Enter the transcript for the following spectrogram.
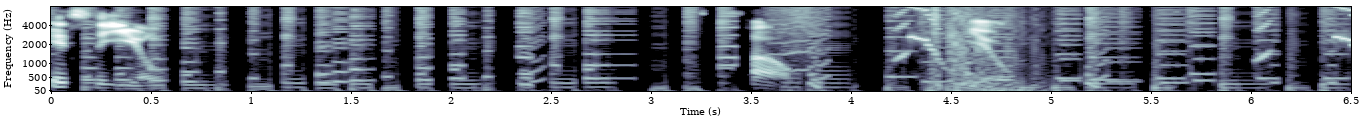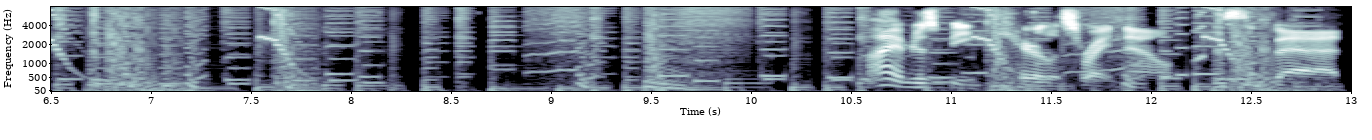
It's the eel. Oh. I am just being careless right now. This is bad.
